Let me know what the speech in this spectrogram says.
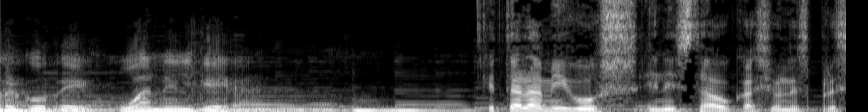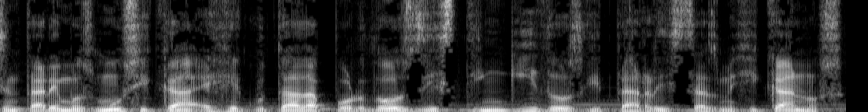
Cargo de Juan Elguera. ¿Qué tal amigos? En esta ocasión les presentaremos música ejecutada por dos distinguidos guitarristas mexicanos,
